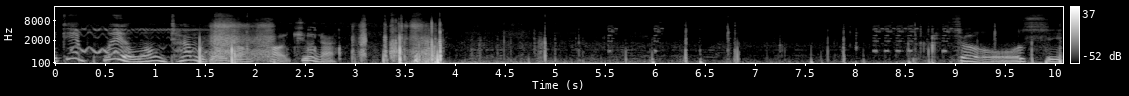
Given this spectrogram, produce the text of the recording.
I did play a long time ago Donkey Kong Jr. So, let's see.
